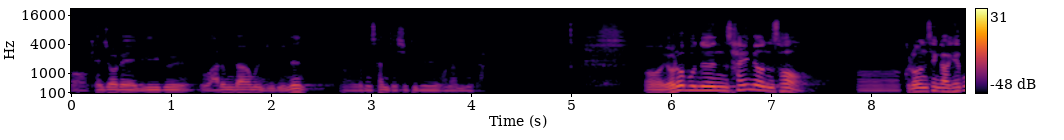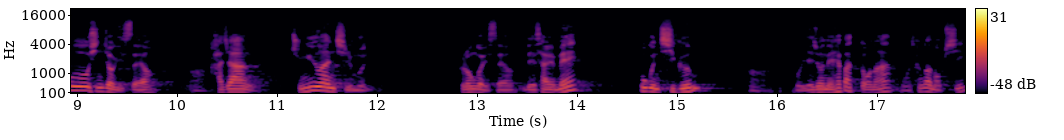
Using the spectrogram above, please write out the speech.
어, 계절의 유익을 또 아름다움을 누리는 어, 여러분 삶 되시기를 원합니다. 어, 여러분은 살면서 어, 그런 생각 해보신 적 있어요? 어, 가장 중요한 질문 그런 거 있어요? 내 삶에 혹은 지금 어, 뭐 예전에 해봤거나 뭐 상관없이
